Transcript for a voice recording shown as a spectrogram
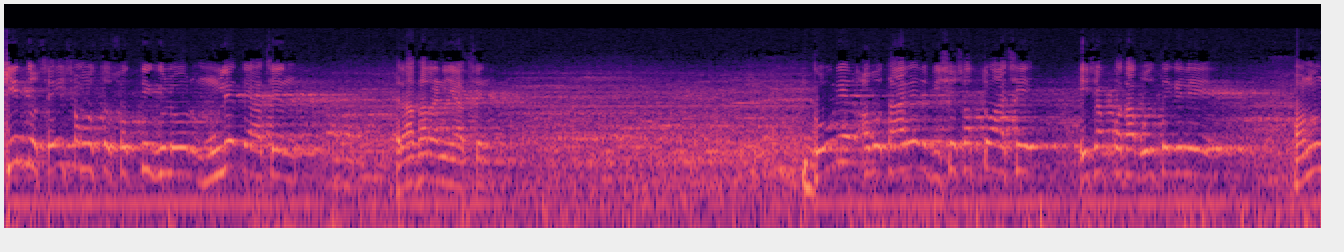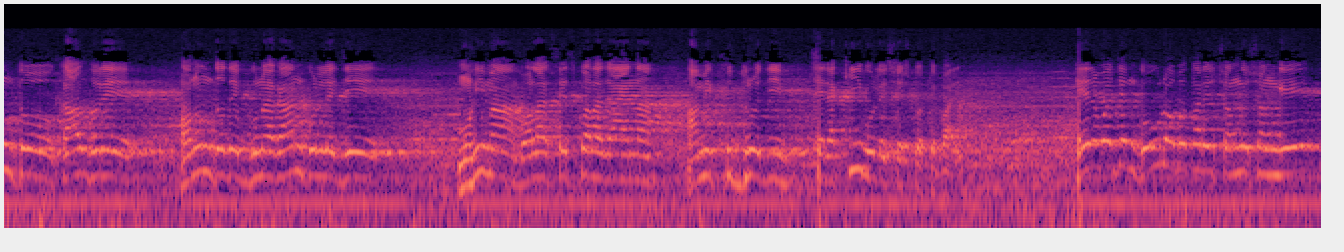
কিন্তু সেই সমস্ত শক্তিগুলোর মূলেতে আছেন রাধারানী আছেন। গৌরের অবতারের বিশেষত্ব আছে। এইসব কথা বলতে গেলে অনন্ত কাল ধরে অনন্তদেব গুণাগান করলে যে মহিমা বলা শেষ করা যায় না। আমি ক্ষুদ্র জীব, সেটা কি বলে শেষ করতে পারি? এর বলছেন, গৌর অবতারের সঙ্গে সঙ্গে,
